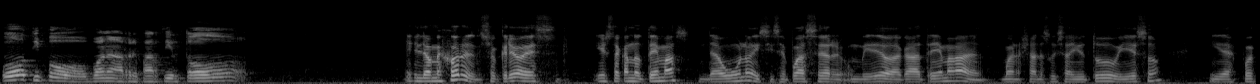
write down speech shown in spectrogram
¿O tipo van a repartir todo? Y lo mejor, yo creo, es ir sacando temas de a uno y si se puede hacer un video de cada tema, bueno, ya lo subís a YouTube y eso. Y después,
